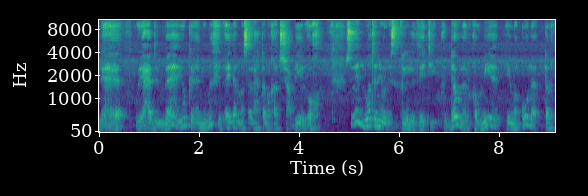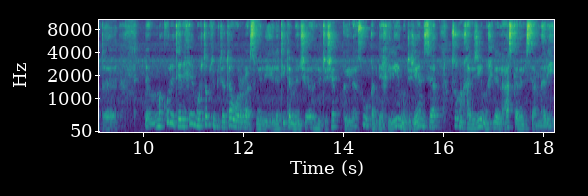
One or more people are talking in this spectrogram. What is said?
لها ولحد ما يمكن أن يمثل أيضا مصالح الطبقات الشعبية الأخرى. السؤال الوطني والاستقلال الذاتي. في الدولة القومية هي مقولة ترت... مقولة تاريخية مرتبطة بتطور الرأسمالية التي تم إنشاؤه لتشكل سوقا داخلية متجانسة وسوقا خارجية من خلال العسكرة الاستعمارية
